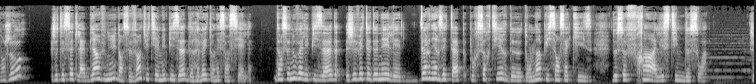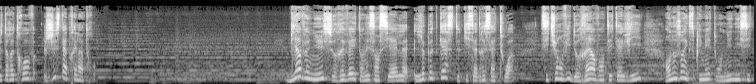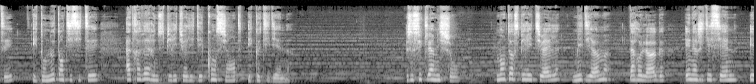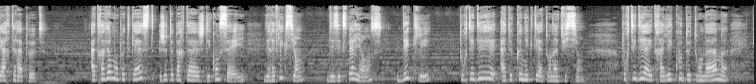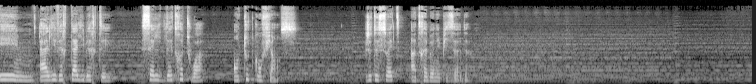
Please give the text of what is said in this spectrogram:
Bonjour, je te souhaite la bienvenue dans ce 28e épisode de Réveille ton essentiel. Dans ce nouvel épisode, je vais te donner les dernières étapes pour sortir de ton impuissance acquise, de ce frein à l'estime de soi. Je te retrouve juste après l'intro. Bienvenue sur Réveille ton essentiel, le podcast qui s'adresse à toi si tu as envie de réinventer ta vie en osant exprimer ton unicité et ton authenticité à travers une spiritualité consciente et quotidienne. Je suis Claire Michaud, mentor spirituel, médium, tarologue, énergéticienne et art thérapeute. À travers mon podcast, je te partage des conseils, des réflexions, des expériences, des clés pour t'aider à te connecter à ton intuition, pour t'aider à être à l'écoute de ton âme et à aller vers ta liberté, celle d'être toi en toute confiance. Je te souhaite un très bon épisode.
